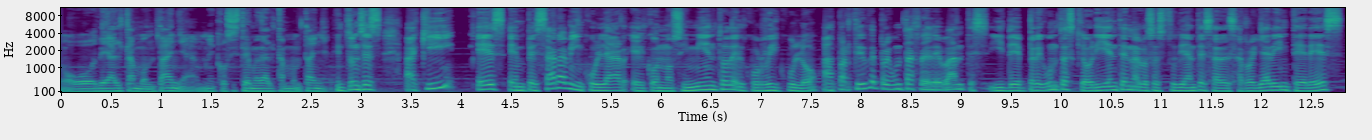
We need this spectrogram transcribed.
o de alta montaña, un ecosistema de alta montaña. Entonces, aquí es empezar a vincular el conocimiento del currículo a partir de preguntas relevantes y de preguntas que orienten a los estudiantes a desarrollar interés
